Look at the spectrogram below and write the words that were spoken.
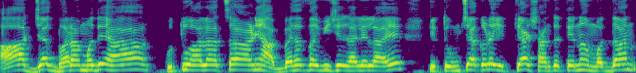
आज जगभरामध्ये हा कुतूहलाचा आणि अभ्यासाचा विषय झालेला आहे की तुमच्याकडे इतक्या शांततेनं मतदान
